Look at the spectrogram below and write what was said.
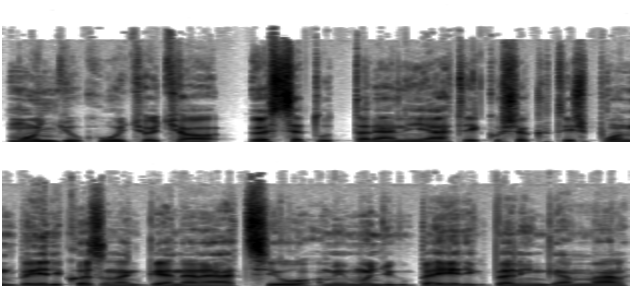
mondjuk úgy, hogyha össze tud terelni játékosokat, és pont beérik azon a generáció, ami mondjuk beérik Bellinghemmel,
